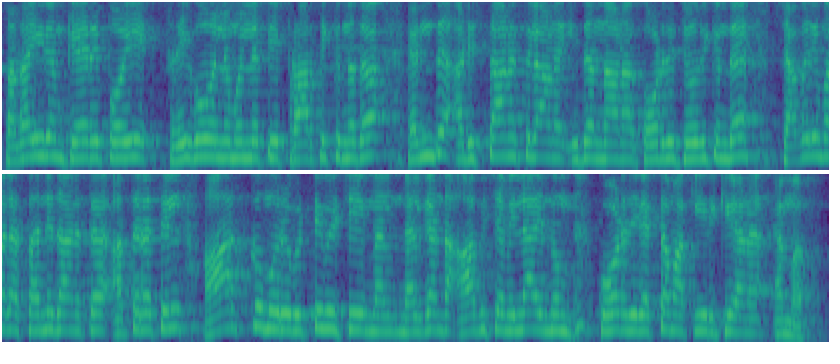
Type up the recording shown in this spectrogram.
സധൈര്യം കയറിപ്പോയി ശ്രീകോവിലിന് മുന്നിലെത്തി പ്രാർത്ഥിക്കുന്നത്. എന്ത് അടിസ്ഥാനത്തിലാണ് ഇതെന്നാണ് കോടതി ചോദിക്കുന്നത്. ശബരിമല സന്നിധാനത്ത് അത്തരത്തിൽ ആർക്കും ഒരു വിട്ടുവീഴ്ചയും നൽ- നൽകേണ്ട ആവശ്യമില്ല എന്നും കോടതി വ്യക്തമാക്കിയിരിക്കുകയാണ് എം എസ്.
